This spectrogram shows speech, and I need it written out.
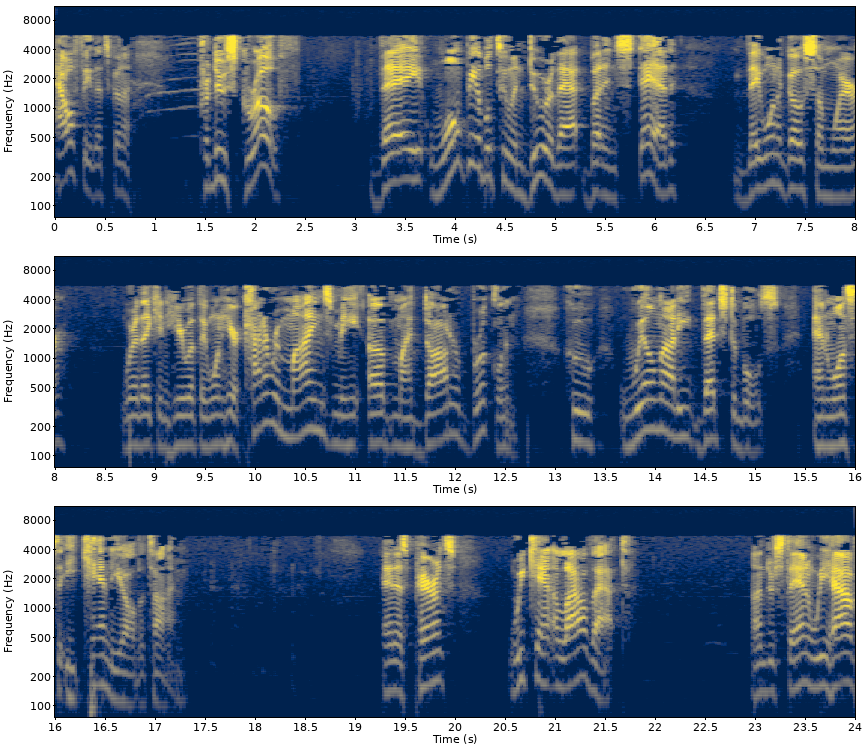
healthy, that's going to produce growth, they won't be able to endure that, but instead, they want to go somewhere where they can hear what they want to hear. Kind of reminds me of my daughter Brooklyn, who will not eat vegetables and wants to eat candy all the time. And as parents, we can't allow that. Understand? We have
